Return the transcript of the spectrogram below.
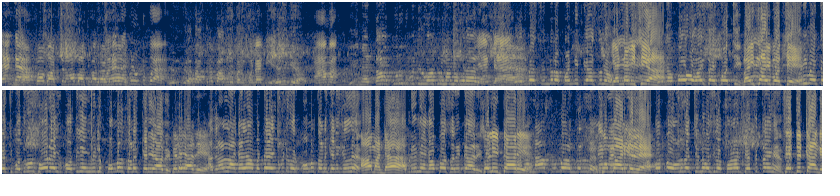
ஏன்டா? உங்க அப்பா பத்திரமா பாத்துக்கறாரு எப்படி விட்டுப்பா பத்திரம் பாத்துல பாரு பொண்டாட்டிய எதுக்கு? ஆமா. இதுமாரி தான் குறுக்கு பத்தி யோசனை பண்ண கூடாது சிந்தனை பண்ணி பேசணும். என்ன விஷயம்? எங்க அப்பாவுக்கு வயசாகி போச்சு. வயசாகி போச்சு. சினிமா தேய்ச்சி போறதுக்கும் சோறாகி போறதுக்கும் எங்க வீட்டுல பொம்பளை துணை கிடையாது. கிடையாது. அதனால நான் கல்யாணம் பண்ணிட்டேன் எங்க வீட்டுக்கு ஒரு பொம்பளை துணை கிடைக்கல. ஆமாண்டா. அப்படின்னு எங்க அப்பா சொல்லிட்டாரு. சொல்லிட்டாரு. நான் சும்மா இருந்தேன்ல. சும்மா இருக்கல அப்பா உனக்கு சின்ன வயசுல போனா செத்துட்டாங்க. செத்துட்டாங்க.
